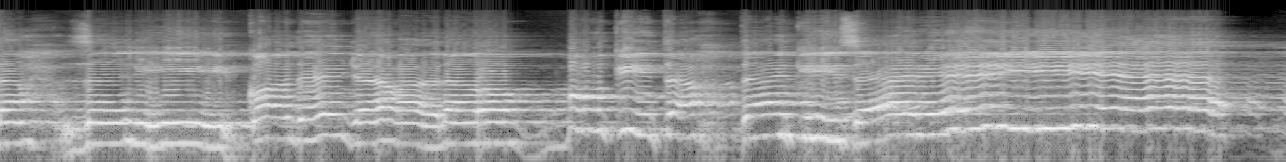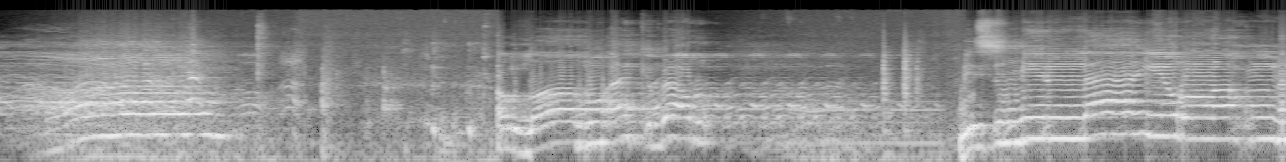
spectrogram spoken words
تحزني. قد جعل الله أكبر. بسم الله الرحمن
